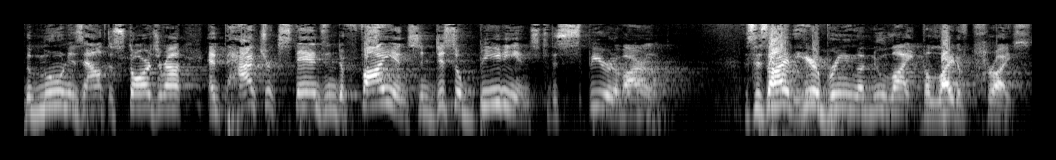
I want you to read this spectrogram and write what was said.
The moon is out, the stars are out, and Patrick stands in defiance and disobedience to the spirit of Ireland. He says, I am here bringing a new light, the light of Christ,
